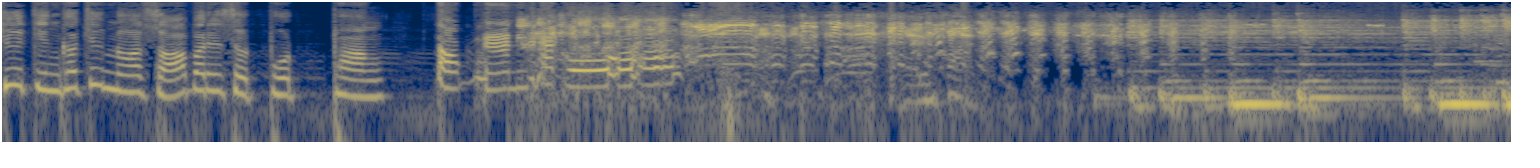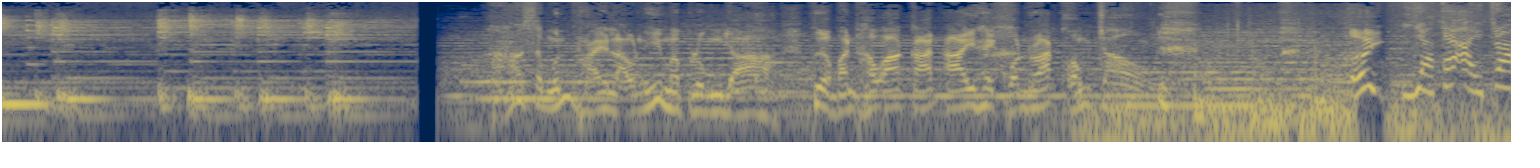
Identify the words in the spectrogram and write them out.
ชื่อจริงเขาชื่อนอสอบริสุทธิ์ผุด พอง ตกงานนี่ค่ะกูหาสมุนไพรเหล่านี้มาปรุงยา เพื่อบรรเทาอาการไอให้คนรักของเจ้า เอ้ย ยาแก้ไอตรา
